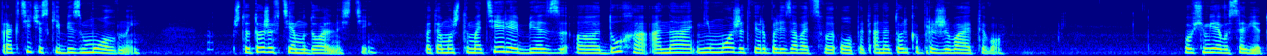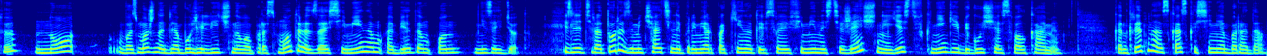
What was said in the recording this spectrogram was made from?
практически безмолвный, что тоже в тему дуальностей. Потому что материя без э, духа, она не может вербализовать свой опыт, она только проживает его. В общем, я его советую, но, возможно, для более личного просмотра за семейным обедом он не зайдет. Из литературы замечательный пример покинутой в своей феминности женщине есть в книге «Бегущая с волками». Конкретно сказка «Синяя борода».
